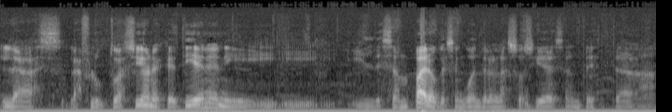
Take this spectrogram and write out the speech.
las, las fluctuaciones que tienen y, el desamparo que se encuentran las sociedades ante esta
